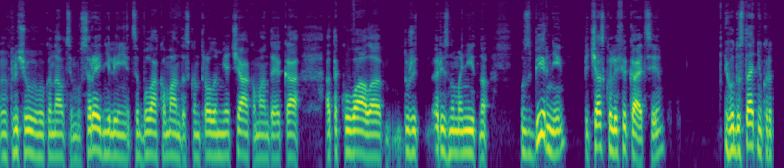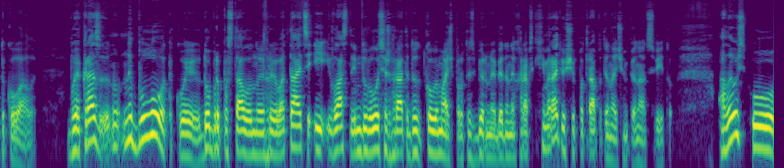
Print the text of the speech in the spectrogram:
е, ключовим виконавцем у середній лінії. Це була команда з контролем м'яча, команда, яка атакувала дуже різноманітно у збірні під час кваліфікації. Його достатньо критикували. Бо якраз ну, не було такої добре поставленої гри в атаці, і, і, власне, їм довелося ж грати додатковий матч проти збірної Об'єднаних Арабських Еміратів, щоб потрапити на чемпіонат світу. Але ось у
